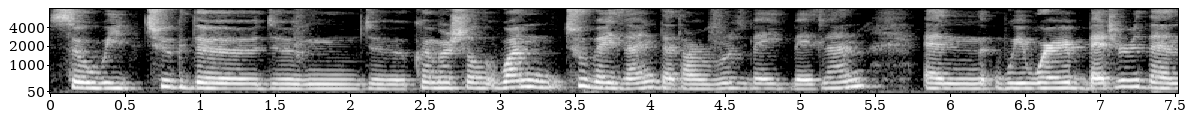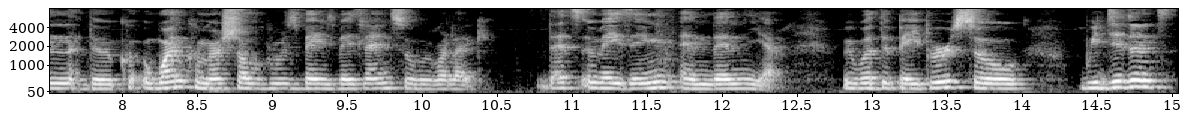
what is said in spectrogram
So we took the the, the commercial one two baseline that are rules based baseline and we were better than the one commercial rules based baseline. So we were like that's amazing. And then yeah we wrote the paper. So we didn't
